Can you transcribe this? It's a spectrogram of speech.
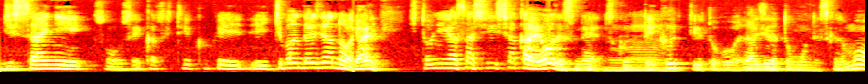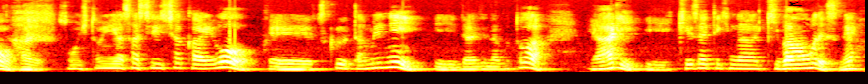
実際にその生活していく上で一番大事なのは、やはり人に優しい社会をですね、作っていくっていうところが大事だと思うんですけども、はい。その人に優しい社会を、えー作るためにえー大事なことは、やはりえー経済的な基盤をですね、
